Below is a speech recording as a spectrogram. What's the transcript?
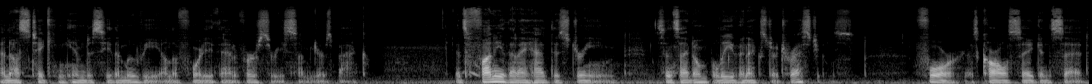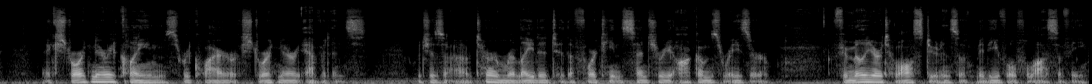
and us taking him to see the movie on the 40th anniversary some years back. It's funny that I had this dream, since I don't believe in extraterrestrials. For, as Carl Sagan said, extraordinary claims require extraordinary evidence which is a term related to the 14th century Occam's razor, familiar to all students of medieval philosophy.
